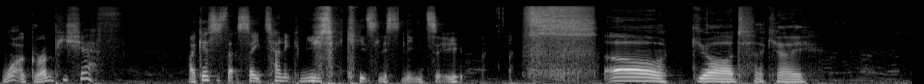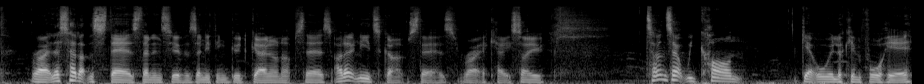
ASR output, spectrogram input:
What a grumpy chef. I guess it's that satanic music he's listening to. oh god, okay. Right, let's head up the stairs then and see if there's anything good going on upstairs. I don't need to go upstairs. Right, okay, so... Turns out we can't get what we're looking for here.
